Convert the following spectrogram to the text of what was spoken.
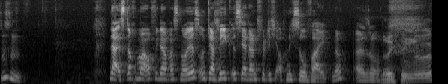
Mhm. Na, ist doch immer auch wieder was Neues und der Weg ist ja dann für dich auch nicht so weit, ne? Also. Richtig. Nö.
